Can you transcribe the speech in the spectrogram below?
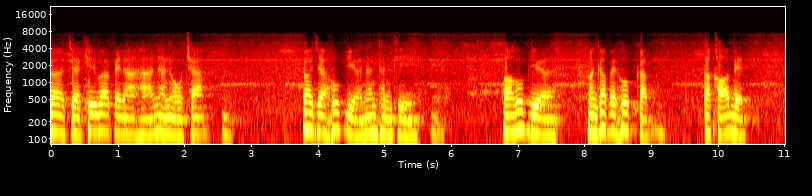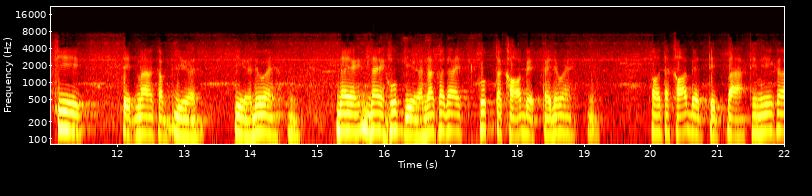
ก็จะคิดว่าเป็นอาหารอันโอชะ ก็จะฮุบเหยื่อนั้นทันที พอฮุบเหยื่อ มันก็ไปฮุบกับตะขอเบ็ดที่ติดมากับเหยื่อเหยื่อด้วย ได้ได้ฮุบเหยื่อแล้วก็ได้ฮุบตะขอเบ็ดไปด้วย พอตะขอเบ็ดติดปาก ทีนี้ก็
